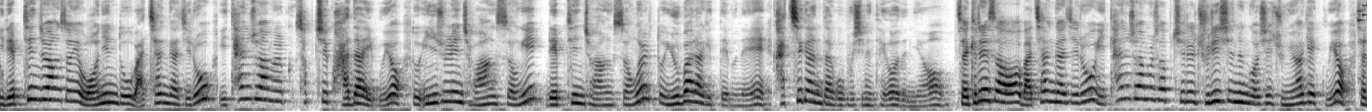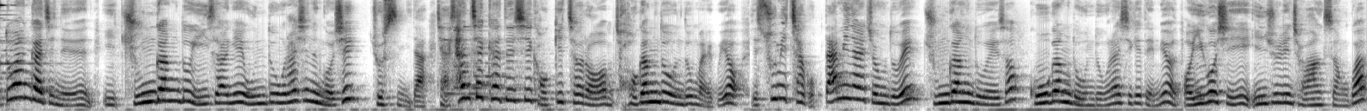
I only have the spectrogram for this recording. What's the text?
이 렙틴 저항성의 원인도 마찬가지로 이 탄수화물 섭취 과다이고요. 또 인슐린 저항성이 렙틴 저항성을 또 유발하기 때문에 같이 간다고 보시면 되거든요. 자 그 래서 마찬가지로 이 탄수화물 섭취를 줄이시는 것이 중요하겠고요. 자 또 한 가지는 이 중강도 이상의 운동을 하시는 것이 좋습니다. 자 산책하듯이 걷기처럼 저강도 운동 말고요. 이제 숨이 차고 땀이 날 정도의 중강도에서 고강도 운동을 하시게 되면 어, 이것이 인슐린 저항성과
